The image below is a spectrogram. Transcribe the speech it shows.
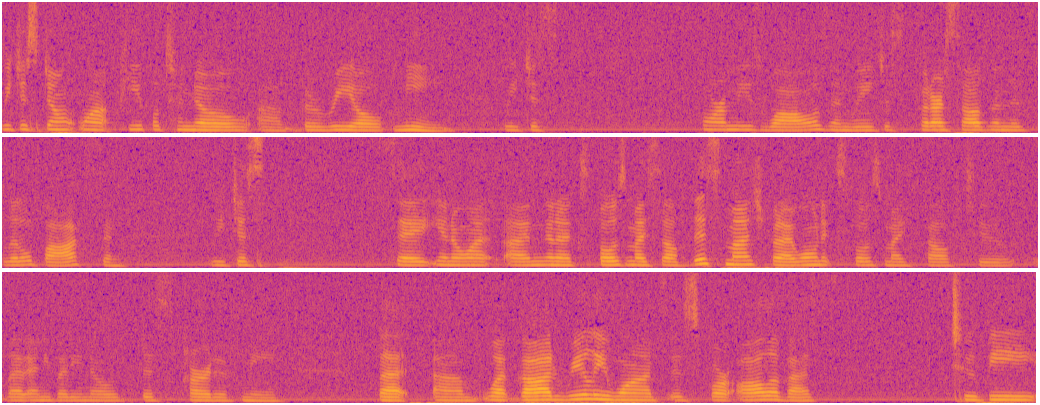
we just don't want people to know um, the real me. We just form these walls and we just put ourselves in this little box and we just say, you know what, I'm going to expose myself this much, but I won't expose myself to let anybody know this part of me. But um, what God really wants is for all of us to be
